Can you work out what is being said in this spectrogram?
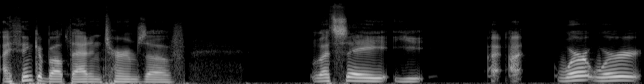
I think about that in terms of, let's say you, I, I, we're we're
